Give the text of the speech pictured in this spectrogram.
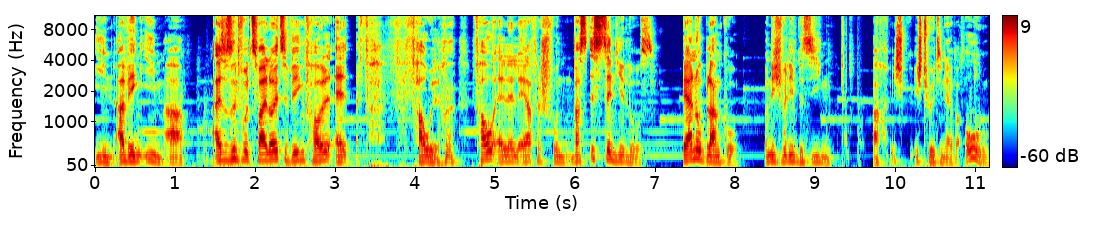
Ihn. Ah, wegen ihm. Ah. Also sind wohl zwei Leute wegen Faul... Äh, faul. VLLR verschwunden. Was ist denn hier los? Berno Blanco. Und ich will ihn besiegen. Ach, ich, ich töte ihn einfach. Oh,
